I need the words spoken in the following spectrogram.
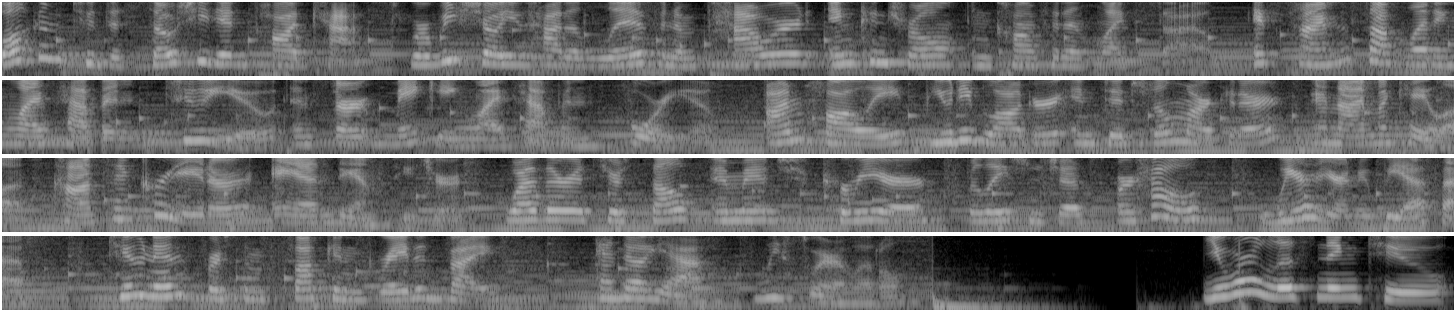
Welcome to the So She Did podcast, where we show you how to live an empowered, in control, and confident lifestyle. It's time to stop letting life happen to you and start making life happen for you. I'm Holly, beauty blogger and digital marketer. And I'm Michaela, content creator and dance teacher. Whether it's your self image, career, relationships, or health, we're your new BFFs. Tune in for some fucking great advice. And oh, yeah, we swear a little. You are listening to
